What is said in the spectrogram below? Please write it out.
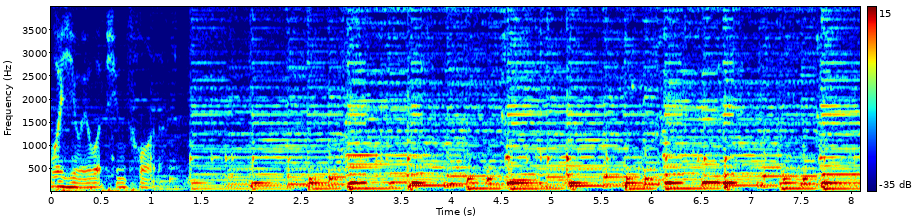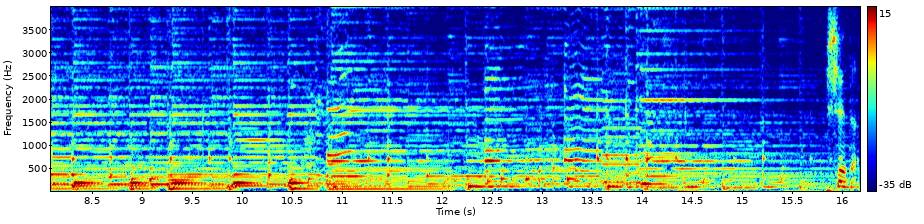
我以为我听错了。是的，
